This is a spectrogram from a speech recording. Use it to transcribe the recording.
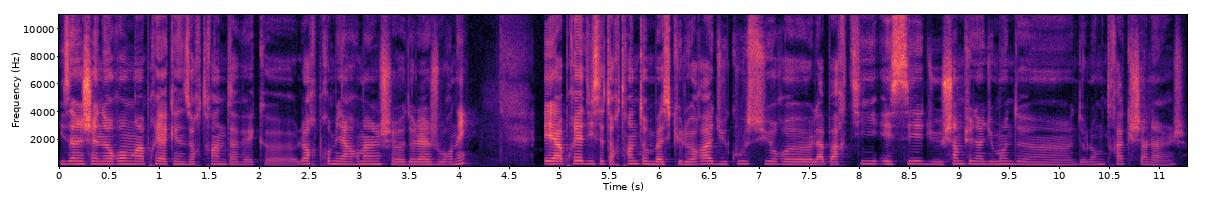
Ils enchaîneront après à 15h30 avec euh, leur première manche de la journée. Et après, à 17h30, on basculera du coup sur euh, la partie essai du championnat du monde de long track challenge.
